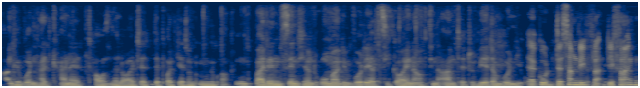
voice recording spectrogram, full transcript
Franke wurden halt keine tausende Leute deportiert und umgebracht. Und bei den Sinti und Roma, dem wurde ja Zigeuner auf den Arm tätowiert, dann wurden die ja gut, das haben die, Fra die Franken,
